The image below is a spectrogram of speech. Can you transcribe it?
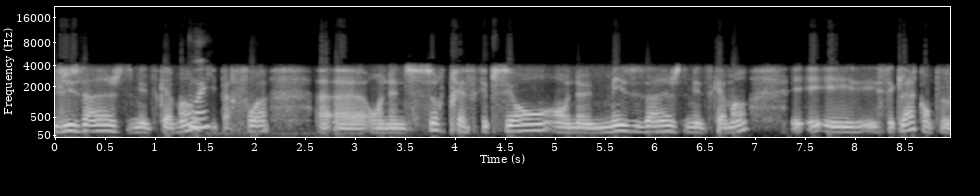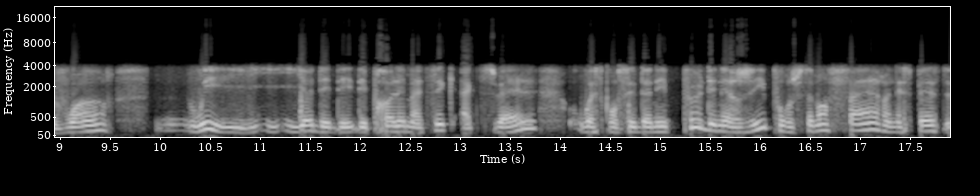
l'usage du médicament qui parfois euh, on a une surprescription, on a un mésusage du médicament et c'est clair qu'on peut voir oui, il y a des, des, problématiques actuelles où est-ce qu'on s'est donné peu d'énergie pour justement faire une espèce de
